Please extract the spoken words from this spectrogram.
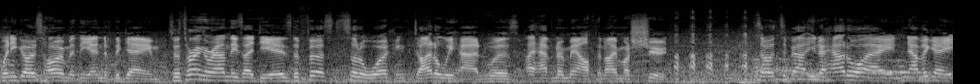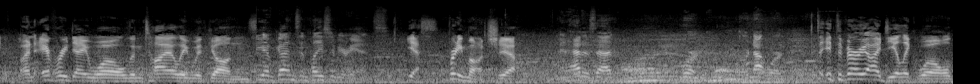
when he goes home at the end of the game. So throwing around these ideas, the first sort of working title we had was "I have no mouth and I must shoot." so it's about you know how do I navigate an everyday world entirely with guns? You have guns in place of your hands. Yes, pretty much, yeah. And how does that work or not work? It's a very idyllic world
